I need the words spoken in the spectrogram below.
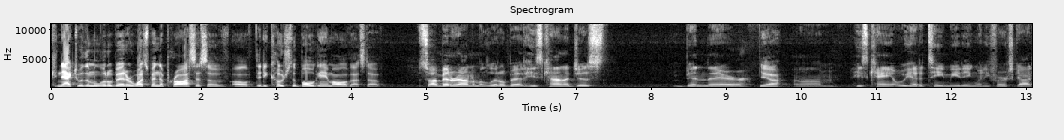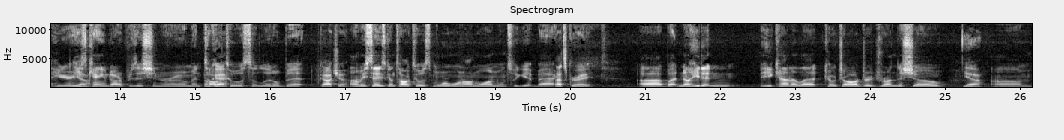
connect with him a little bit, or what's been the process of? of did he coach the bowl game? All of that stuff. So I've been around him a little bit. He's kind of just been there. Yeah. Um, he's came. We had a team meeting when he first got here. He's came to our position room and talked Okay. to us a little bit. Gotcha. Um, he said he's going to talk to us more one on one once we get back. That's great. Uh, but no, he didn't. He kind of let Coach Aldridge run the show. Yeah. Um,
